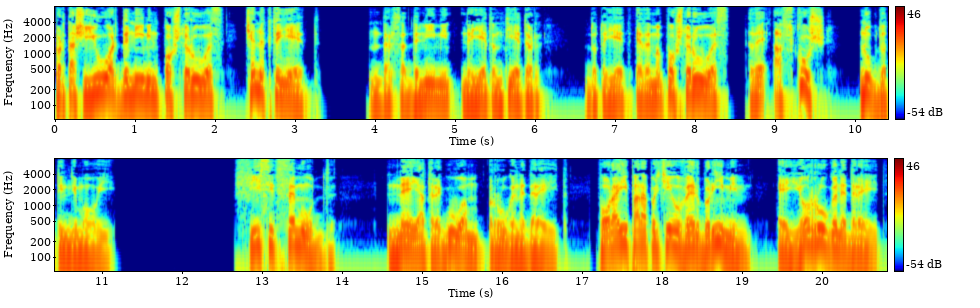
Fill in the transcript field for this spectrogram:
për ta shijuar dënimin poshtërues që në këtë jetë, ndërsa dënimi në jetën tjetër do të jetë edhe më poshtërues dhe askush nuk do t'i ndihmojë. Fisit Themud, ne ia treguam rrugën e drejtë, por ai parapëlqeu verbërimin e jo rrugën e drejtë,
